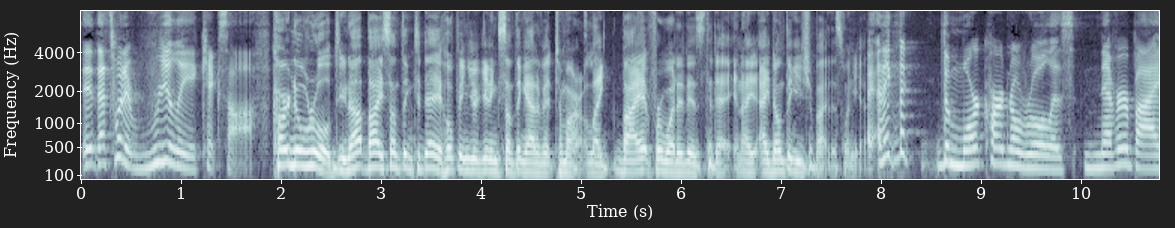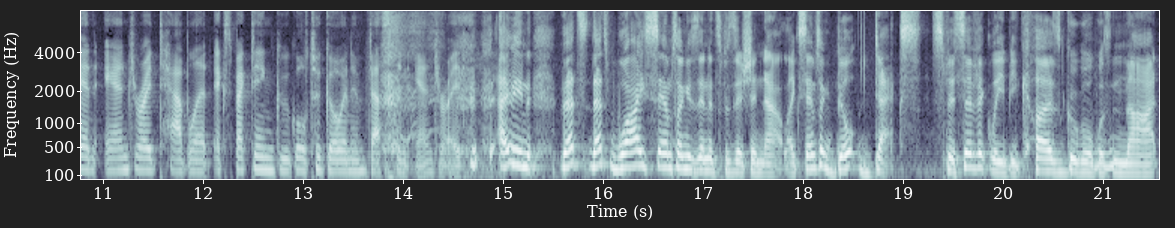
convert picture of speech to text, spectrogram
it, that's when it really kicks off. Cardinal rule: Do not buy something today hoping you're getting something out of it tomorrow. Like buy it for what it is today, and I, I don't think you should buy this one yet. I think the the more cardinal rule is never buy an Android tablet expecting Google to go and invest in Android. I mean, that's that's why Samsung is in its position now. Like Samsung built DeX specifically because Google was not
